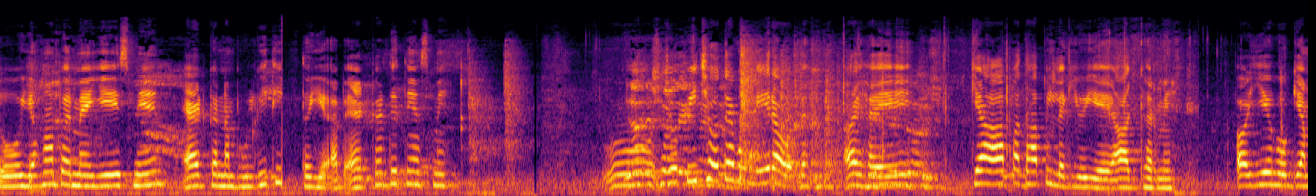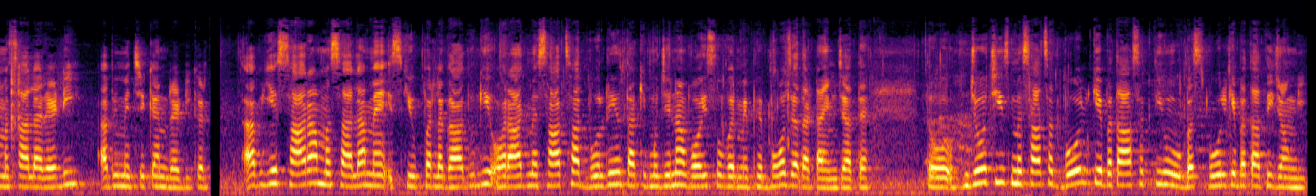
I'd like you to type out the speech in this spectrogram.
तो यहाँ पर मैं ये इसमें ऐड करना भूल गई थी तो ये अब ऐड कर देते हैं इसमें। जो पीछे होता है वो मेरा होता है। आय हाय क्या आपाधापी लगी हुई है आज घर में? और ये हो गया मसाला रेडी अभी मैं चिकन रेडी कर अब ये सारा मसाला मैं इसके ऊपर लगा दूँगी और आज मैं साथ साथ बोल रही हूँ ताकि मुझे ना वॉइस ओवर में फिर बहुत ज़्यादा टाइम जाता है। तो जो चीज़ मैं साथ साथ बोल के बता सकती हूँ वो बस बोल के बताती जाऊँगी।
